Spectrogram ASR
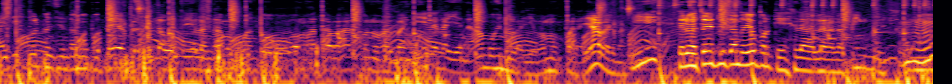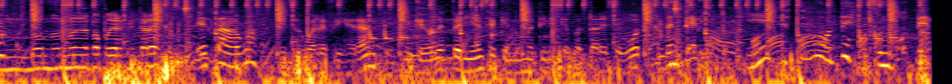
ay disculpen si andamos botellas, pero esta botella la andamos cuando vamos a trabajar con los albañiles, la llenamos y nos la llevamos para allá, ¿verdad? Y se lo estoy explicando yo porque la, la, la pingüi no, no, no le va a poder explicar esto. Esta agua es agua refrigerante. Me quedó de experiencia que no me tiene que faltar ese bote. Anda enterito. Y este bote es un bote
